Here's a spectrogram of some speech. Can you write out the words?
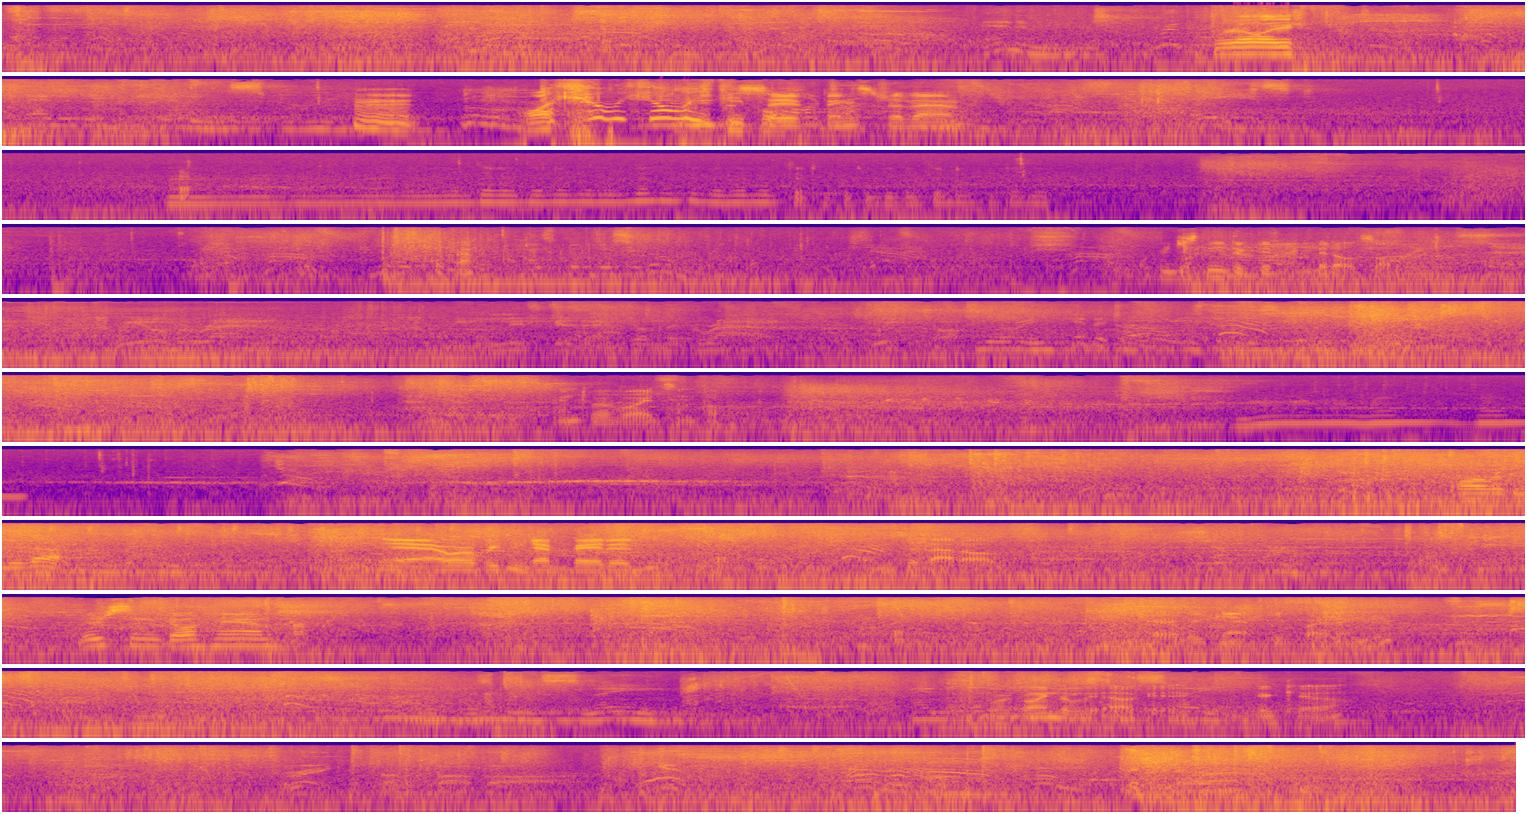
Really? Enemy killing spree. Why can't we kill We these need to people? save things for them. We just need a good middle zone. We overran. We lifted them from the ground. We tossed Your inhibitor destroyed. to avoid some poke. That. Yeah, or we can get baited into that ult. Lucian, go ham. Okay, we can't keep fighting. We're going to leave. Okay, good kill. Good kill.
